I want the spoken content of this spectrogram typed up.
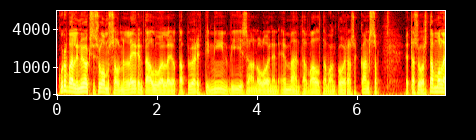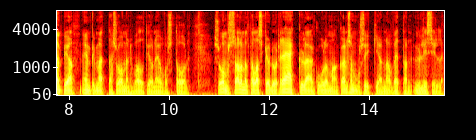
Kurvailin yöksi Suomussalmen leirintäalueelle, jota pyöritti niin viisaan oloinen emäntä valtavan koiransa kanssa, että suositan molempia empimättä Suomen valtioneuvostoon. Suomussalmelta laskeuduin Rääkkylään kuulemaan kansanmusiikkia navetan ylisille.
